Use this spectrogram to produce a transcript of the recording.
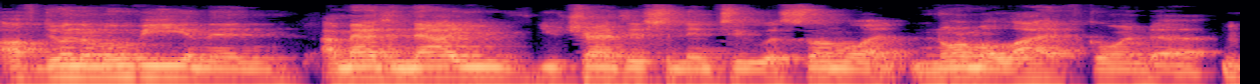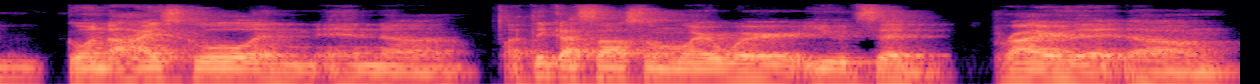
off doing the movie, and then I imagine now you you transitioned into a somewhat normal life, going to mm-hmm. going to high school, and and uh, I think I saw somewhere where you had said prior that um,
